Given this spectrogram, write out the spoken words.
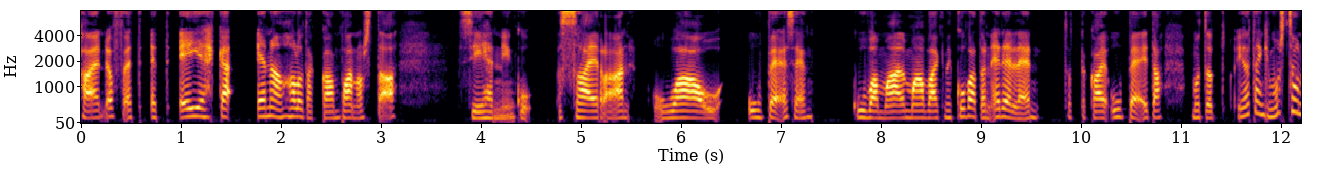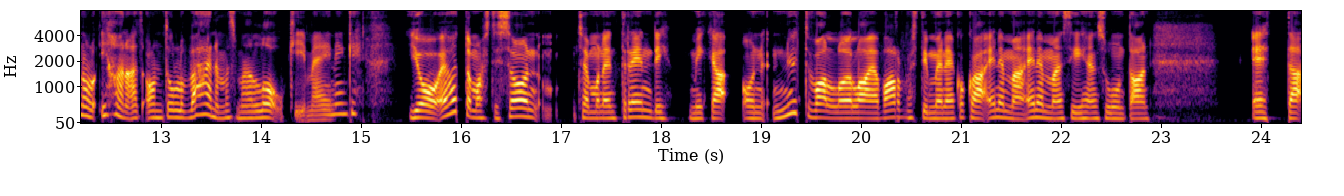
kind of, että, että ei ehkä enää halutakaan panostaa siihen niin kuin sairaan wow upeeseen kuvamaailmaan, vaikka ne kuvat on edelleen totta kai upeita, mutta jotenkin musta se on ollut ihanaa, että on tullut vähän enemmän semmoinen low-key meininki. Joo, ehdottomasti se on semmoinen trendi, mikä on nyt valloillaan ja varmasti menee koko ajan enemmän enemmän siihen suuntaan, että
